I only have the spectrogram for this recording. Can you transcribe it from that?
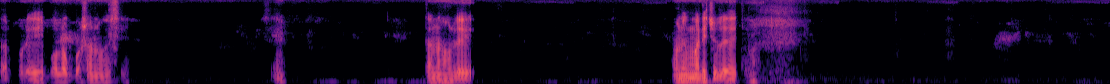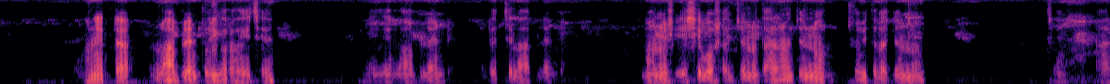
তারপরে বলক বসানো হয়েছে। তা না হলে অনেক মাটি চলে যাইতো। ওখানে একটা লাভ ল্যান্ড তৈরি করা হয়েছে। এই যে লাভ ল্যান্ড এটা হচ্ছে লাভ ল্যান্ড মানুষ এসে বসার জন্য দাঁড়ানোর জন্য, ছবি তোলার জন্য। আর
